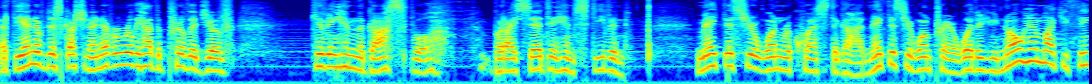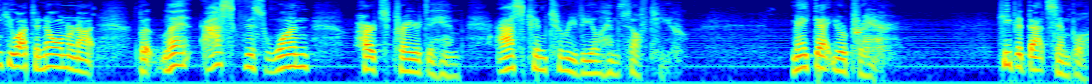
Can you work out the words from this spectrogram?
at the end of discussion, I never really had the privilege of giving him the gospel. But I said to him, Stephen, make this your one request to God. Make this your one prayer, whether you know him like you think you ought to know him or not. But let ask this one heart's prayer to him. Ask him to reveal himself to you. Make that your prayer. Keep it that simple.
